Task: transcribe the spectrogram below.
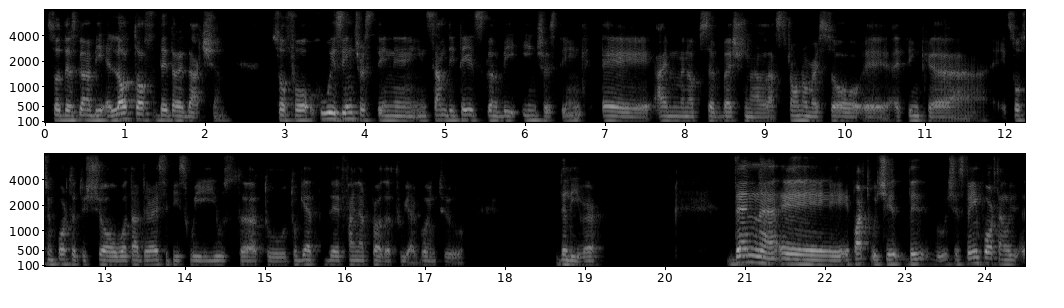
So there's going to be a lot of data reduction. So for who is interested in, in some details, it's going to be interesting. Uh, I'm an observational astronomer, so uh, I think uh, it's also important to show what are the recipes we used uh, to, to get the final product we are going to deliver. Then uh, a, a, part which is, which is very important, uh,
